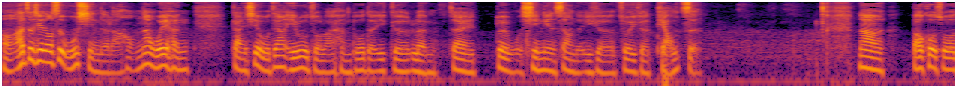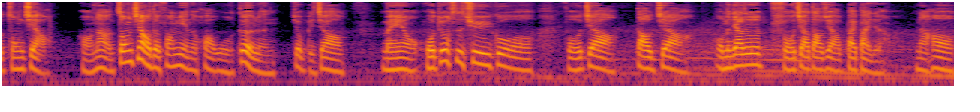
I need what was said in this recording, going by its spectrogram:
哦，而这些都是无形的啦。哈，那我也很感谢我这样一路走来很多的一个人在。对我信念上的一个做一个调整，那包括说宗教哦，那宗教的方面的话，我个人就比较没有，我就是去过佛教、道教，我们家就是佛教、道教拜拜的，然后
